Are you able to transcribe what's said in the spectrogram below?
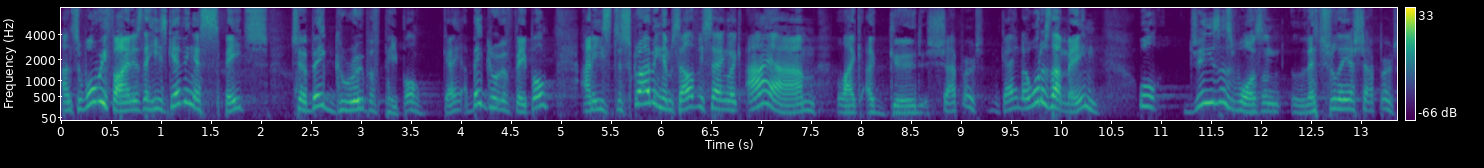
And so what we find is that he's giving a speech to a big group of people, okay? A big group of people. And he's describing himself. He's saying, look, I am like a good shepherd. Okay? Now what does that mean? Well, Jesus wasn't literally a shepherd.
